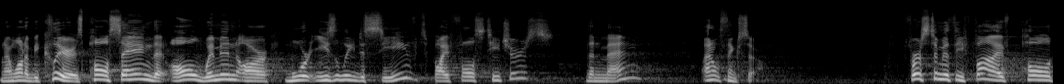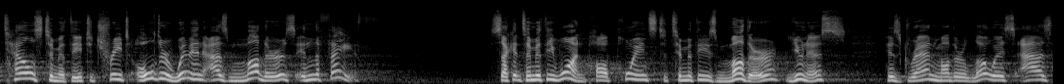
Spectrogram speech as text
And I want to be clear is Paul saying that all women are more easily deceived by false teachers? than men? I don't think so. 1 Timothy 5, Paul tells Timothy to treat older women as mothers in the faith. 2 Timothy 1, Paul points to Timothy's mother, Eunice, his grandmother Lois, as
